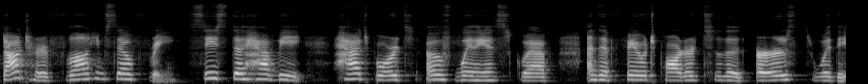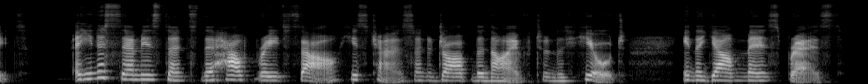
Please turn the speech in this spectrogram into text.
doctor flung himself free, seized the heavy headboard of William's grave, and felled Potter to the earth with it. In the same instant, the half-breed saw his chance and dropped the knife to the hilt in the young man's breast.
